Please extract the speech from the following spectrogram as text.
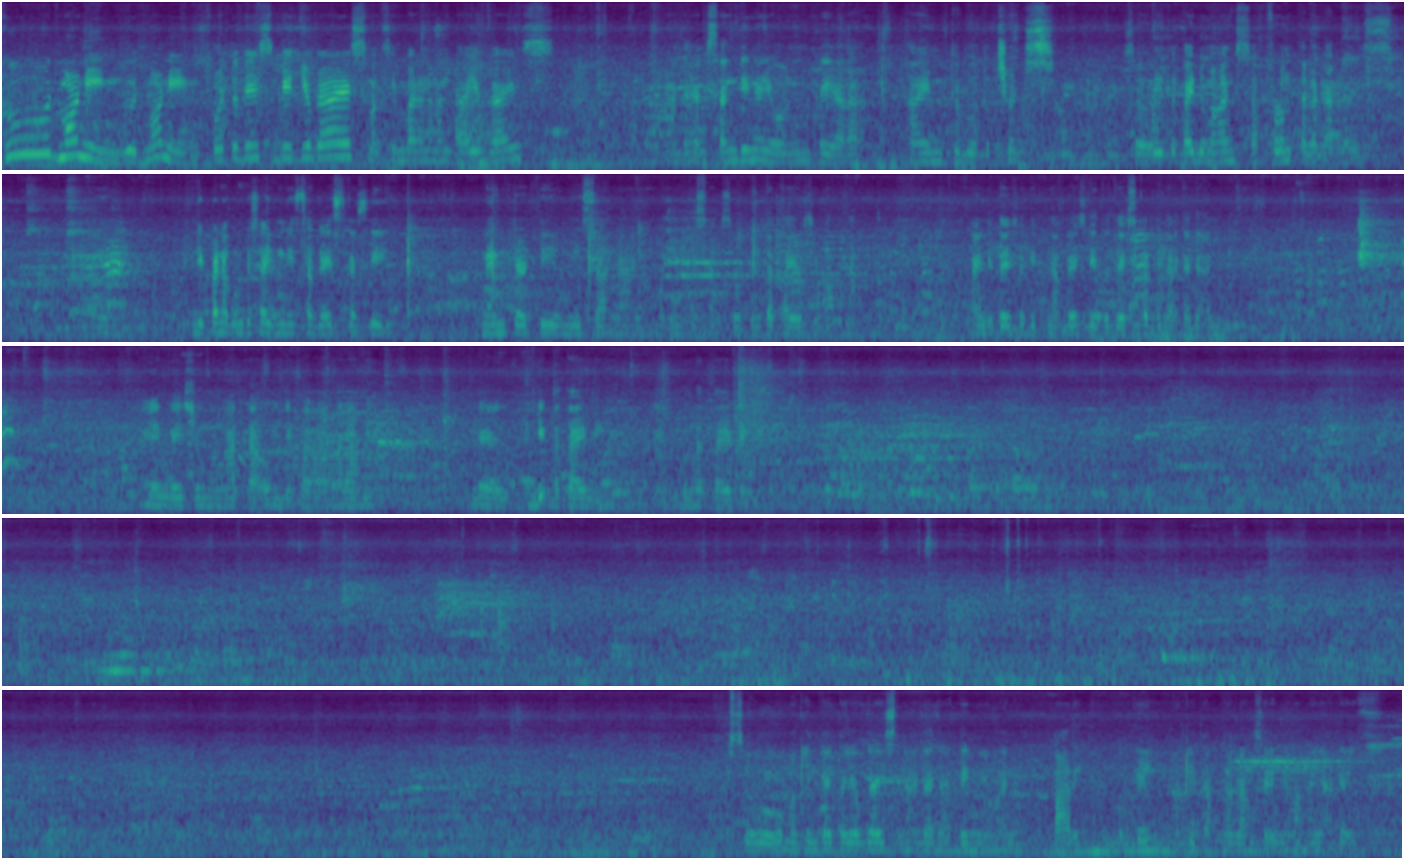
Good morning, good morning. For today's video guys, magsimba na naman tayo guys. Ah, dahil Sunday ngayon, kaya time to go to church. So dito tayo dumaan sa front talaga guys. Hindi pa nag-umpisa yung misa guys kasi 9.30 yung misa na mag-umpisa. So punta tayo sa gitna. Ay, hindi tayo sa gitna guys. Dito tayo sa kabila dadaan. Ayan guys, yung mga tao hindi pa marami. Dahil hindi pa time eh. Punta tayo guys. So, maghintay tayo guys na dadating yung ano, pari. Okay? Makita ko na lang sa inyo mamaya guys.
